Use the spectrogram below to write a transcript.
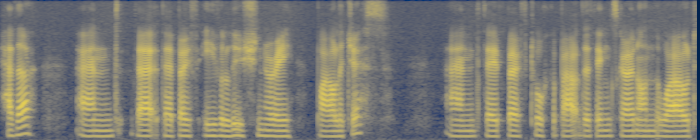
Heather, and they're they're both evolutionary biologists, and they both talk about the things going on in the world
